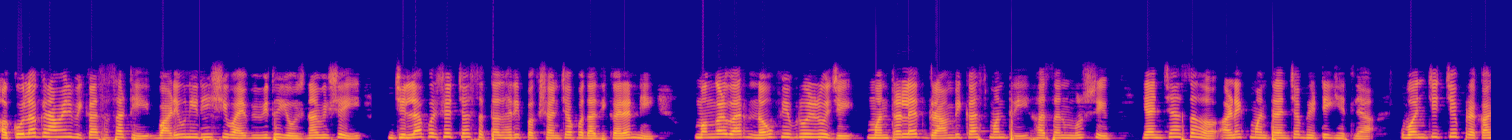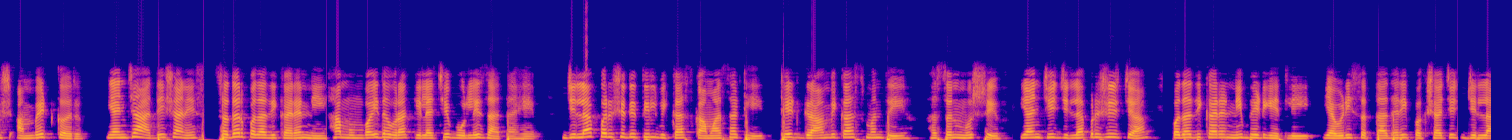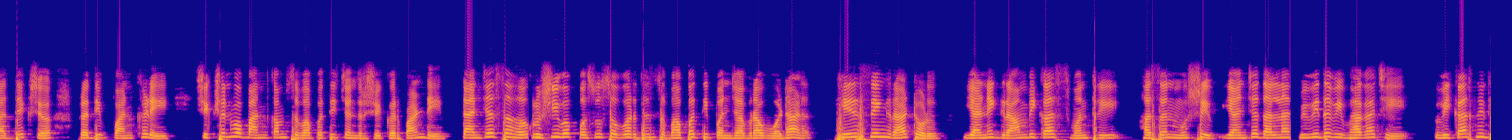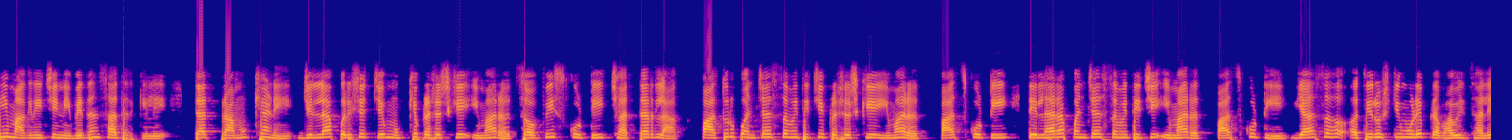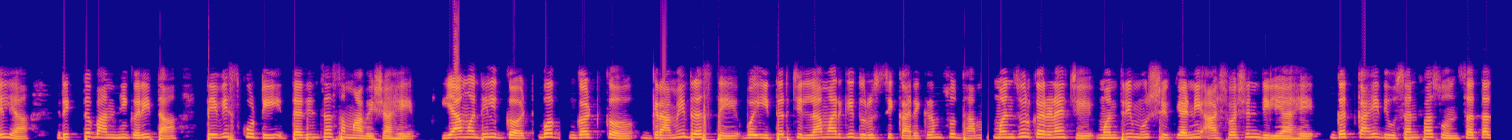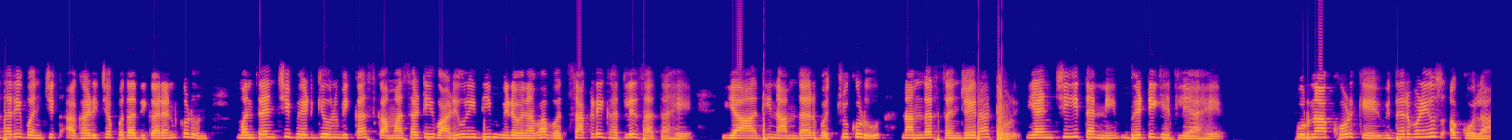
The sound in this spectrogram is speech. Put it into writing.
अकोला ग्रामीण विकासासाठी वाढीव निधीशिवाय विविध योजनांविषयी जिल्हा परिषदच्या सत्ताधारी पक्षांच्या पदाधिकाऱ्यांनी मंगळवार नऊ फेब्रुवारी रोजी मंत्रालयात ग्रामविकास मंत्री हसन मुर्शीफ यांच्यासह अनेक मंत्र्यांच्या भेटी घेतल्या. वंचितचे प्रकाश आंबेडकर यांच्या आदेशाने सदर पदाधिकाऱ्यांनी हा मुंबई दौरा केल्याचे बोलले जात आहे. जिल्हा परिषदेतील विकास कामासाठी थेट ग्रामविकास मंत्री हसन मुश्रीफ यांची जिल्हा परिषदेच्या पदाधिकाऱ्यांनी भेट घेतली. यावेळी सत्ताधारी पक्षाचे जिल्हाध्यक्ष प्रदीप वानखडे शिक्षण व बांधकाम सभापती चंद्रशेखर पांडे त्यांच्यासह कृषी व पशुसंवर्धन सभापती पंजाबराव वडाळ हिरसिंग राठोड यांनी ग्रामविकास मंत्री हसन मुश्रीफ यांच्या दालनात विविध विभागाचे विकास निधी मागणीचे निवेदन सादर केले. त्यात प्रामुख्याने जिल्हा परिषदचे मुख्य प्रशासकीय इमारत सव्वीस कोटी शहात्तर लाख पातूर पंचायत समितीची प्रशासकीय इमारत पाच कोटी तेल्हारा पंचायत समितीची इमारत पाच कोटी यासह अतिवृष्टीमुळे प्रभावित झालेल्या रिक्त बांधणीकरिता तेवीस कोटी इत्यादींचा समावेश आहे. यामधील गट व गट क ग्रामीण रस्ते व इतर जिल्हामार्गी दुरुस्ती कार्यक्रम सुद्धा मंजूर करण्याचे मंत्री मुश्रीफ यांनी आश्वासन दिले आहे. गत काही दिवसांपासून सत्ताधारी वंचित आघाडीच्या पदाधिकाऱ्यांकडून मंत्र्यांची भेट घेऊन विकास कामासाठी वाढीव निधी मिळवण्याबाबत साकडे घातले जात आहे. याआधी नामदार बच्चू कडू नामदार संजय राठोड यांचीही त्यांनी भेटी घेतली आहे. पूर्णा खोडके विदर्भ न्यूज अकोला.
